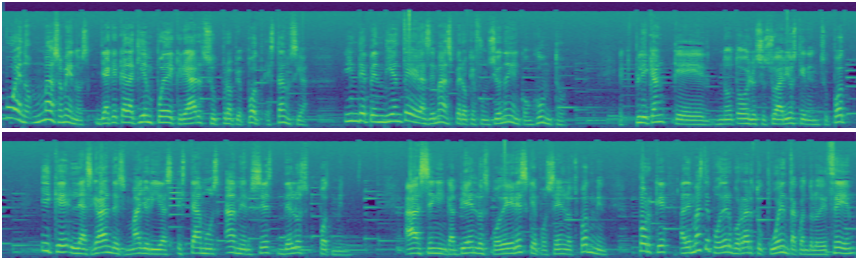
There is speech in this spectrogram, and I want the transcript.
Bueno, más o menos, ya que cada quien puede crear su propio pod, estancia, independiente de las demás, pero que funcionen en conjunto. Explican que no todos los usuarios tienen su pod y que las grandes mayorías estamos a merced de los podmin. Hacen hincapié en los poderes que poseen los podmin, porque además de poder borrar tu cuenta cuando lo deseen,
